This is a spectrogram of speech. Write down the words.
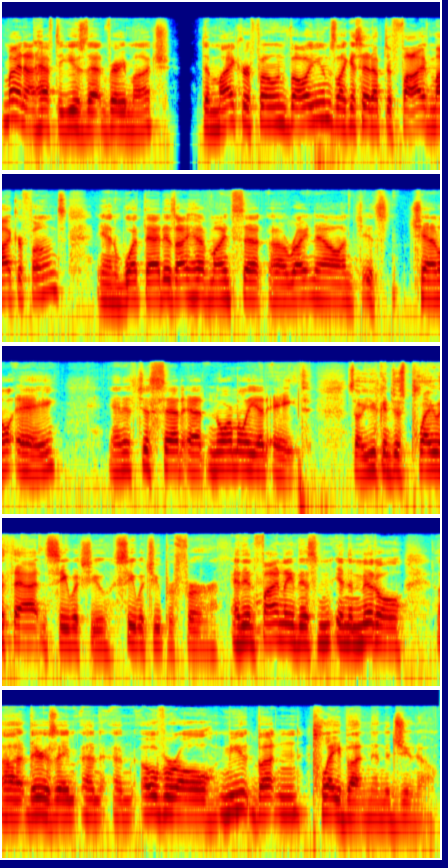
You might not have to use that very much. The microphone volumes, like I said, up to five microphones. And what that is, I have mine set uh, right now on, it's channel A and it's just set at normally at 8. So you can just play with that and see what you see what you prefer. And then finally, this in the middle, uh, there's a, an, an, overall mute button, play button in the Juno.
